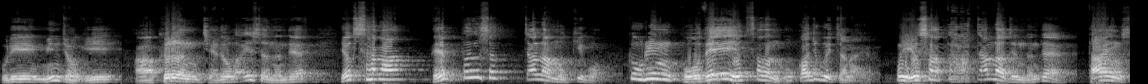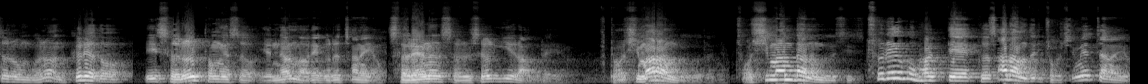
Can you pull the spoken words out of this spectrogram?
우리 민족이 아, 그런 제도가 있었는데 역사가 몇 번씩 잘라 먹히고 그 우리는 고대의 역사는 못 가지고 있잖아요. 그 역사가 다 잘라졌는데 다행스러운 거는 그래도 이 설을 통해서 옛날 말에 그렇잖아요. 설에는 설설기라고 그래요. 조심하라는 거거든요. 조심한다는 것이 출애굽할 때 그 사람들이 조심했잖아요.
